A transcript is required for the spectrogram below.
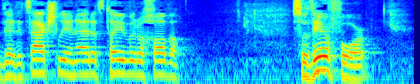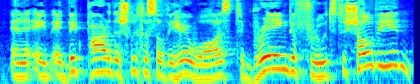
that it's actually an Eretz Taiva Rechava. So therefore, and a, a, big part of the shlichus over here was to bring the fruits to show the Yidden.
